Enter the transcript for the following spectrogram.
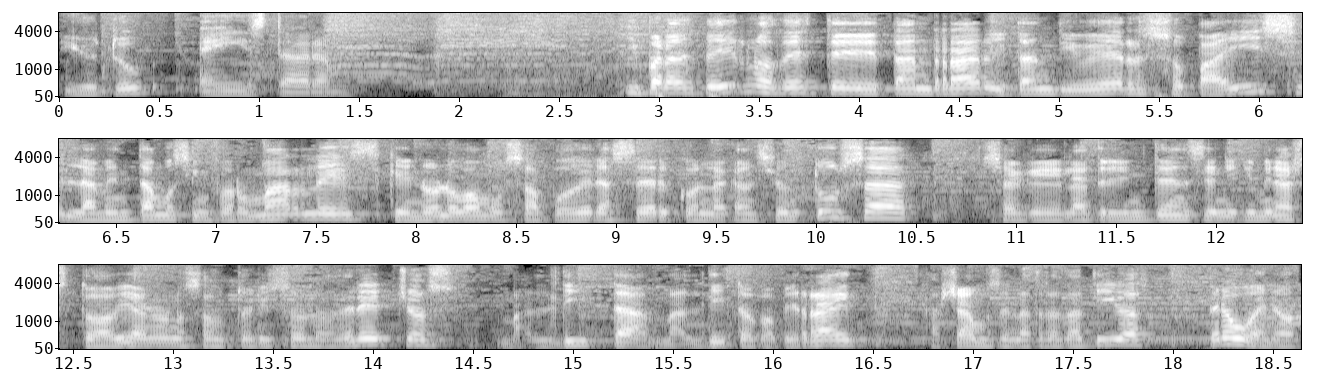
YouTube e Instagram. Y para despedirnos de este tan raro y tan diverso país, lamentamos informarles que no lo vamos a poder hacer con la canción Tusa, ya que la trinitense Nicki Minaj todavía no nos autorizó los derechos. Maldita, maldito copyright, fallamos en las tratativas. Pero bueno,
